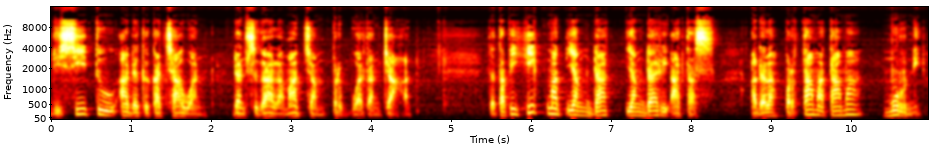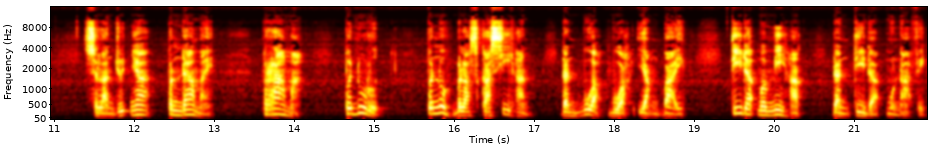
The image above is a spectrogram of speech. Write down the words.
di situ ada kekacauan dan segala macam perbuatan jahat. Tetapi hikmat yang dat yang dari atas adalah pertama-tama murni, selanjutnya pendamai, peramah, penurut, penuh belas kasihan dan buah-buah yang baik, tidak memihak dan tidak munafik.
